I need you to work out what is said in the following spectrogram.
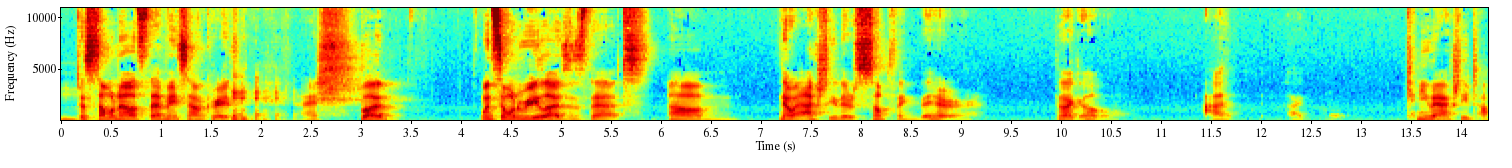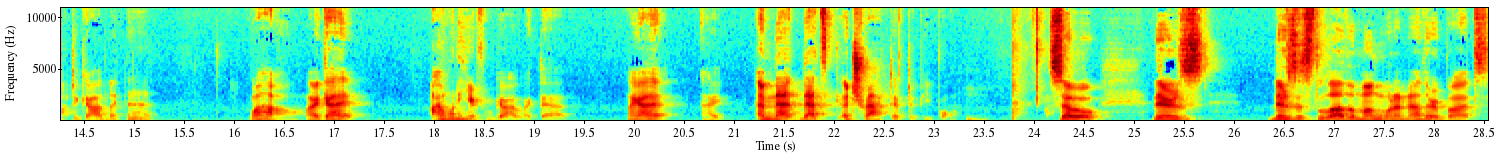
Mm-hmm. To someone else that may sound crazy, right? But when someone realizes that, um, no, actually, there's something there, they're like, oh, I, I, can you actually talk to God like that? wow, like I, I want to hear from God like that. Like I, I, and that that's attractive to people. Mm. So there's there's this love among one another, but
